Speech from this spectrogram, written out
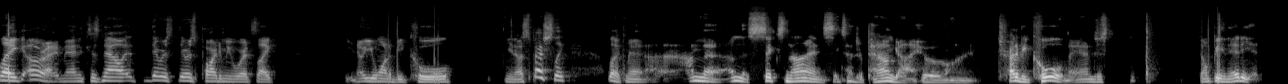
like, all right, man. Because now it, there was there was part of me where it's like, you know, you want to be cool, you know, especially. Look, man, I- I'm the I'm the six nine, six hundred pound guy who uh, try to be cool, man. Just don't be an idiot.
